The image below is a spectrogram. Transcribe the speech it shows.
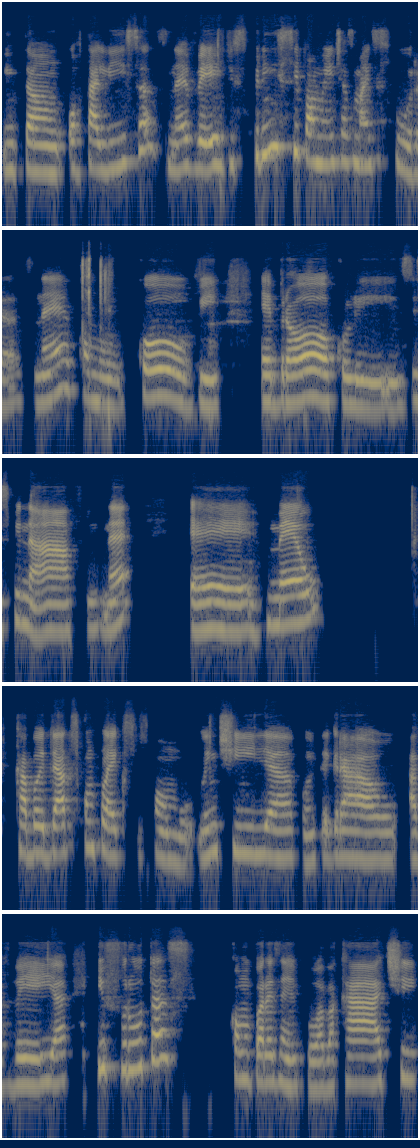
Então, hortaliças, né, verdes, principalmente as mais escuras, né, como couve, é, brócolis, espinafre, né, é, mel, carboidratos complexos como lentilha, pão integral, aveia e frutas como, por exemplo, abacate,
